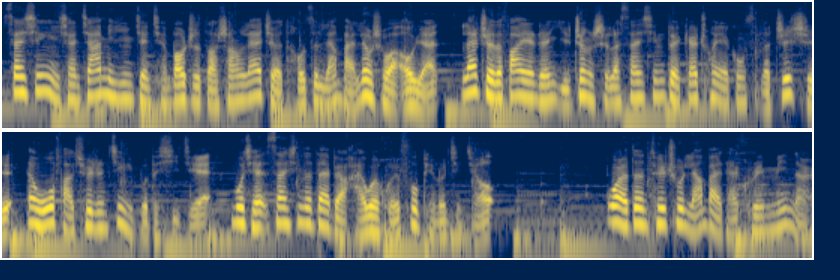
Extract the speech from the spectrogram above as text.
三星已向加密硬件钱包制造商 Ledger 投资两百六十万欧元。Ledger 的发言人已证实了三星对该创业公司的支持，但无法确认进一步的细节。目前，三星的代表还未回复评论请求。沃尔顿推出两百台 Cream Miner。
